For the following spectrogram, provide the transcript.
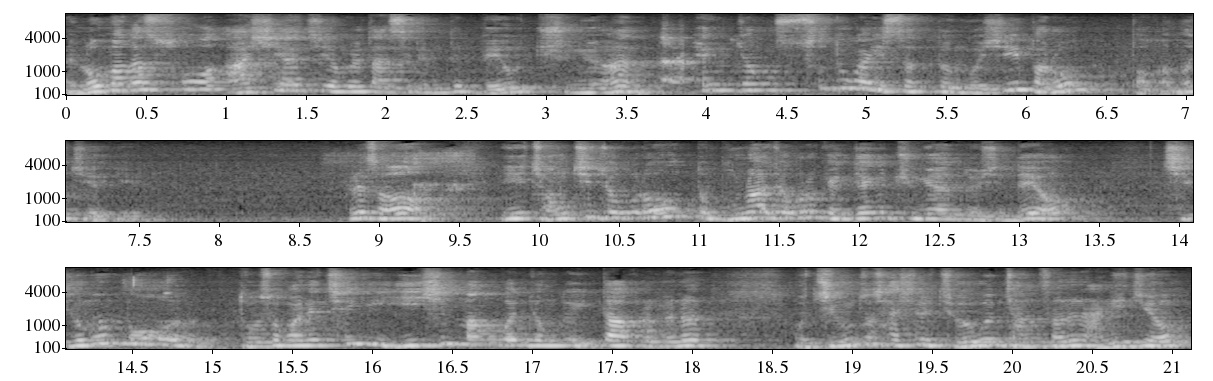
로마가 소아시아 지역을 다스리는데 매우 중요한 행정 수도가 있었던 곳이 바로 버가모 지역이에요. 그래서 이 정치적으로 또 문화적으로 굉장히 중요한 도시인데요. 지금은 뭐 도서관에 책이 20만 권 정도 있다 그러면은 뭐 지금도 사실 적은 장사는 아니지요.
